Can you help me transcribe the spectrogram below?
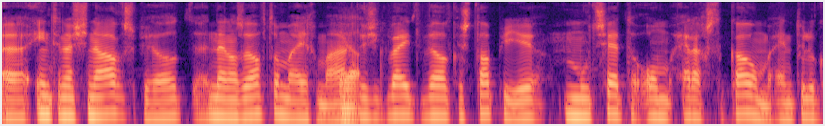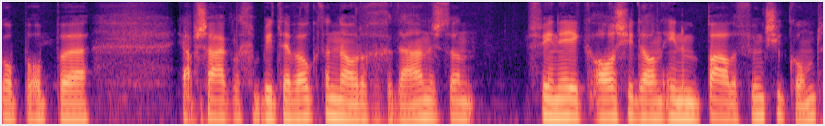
Uh, internationaal gespeeld, Nederlands elftal meegemaakt. Dus ik weet welke stappen je moet zetten om ergens te komen. En natuurlijk op, op, uh, ja, op zakelijk gebied hebben we ook het nodige gedaan. Dus dan vind ik, als je dan in een bepaalde functie komt...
